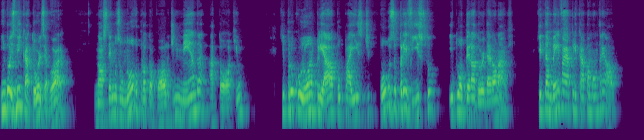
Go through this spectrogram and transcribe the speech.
Em 2014, agora, nós temos um novo protocolo de emenda a Tóquio, que procurou ampliar para o país de pouso previsto e do operador da aeronave, que também vai aplicar para Montreal.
